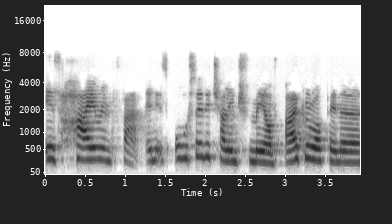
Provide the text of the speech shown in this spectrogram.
is higher in fat, and it's also the challenge for me of I grew up in a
